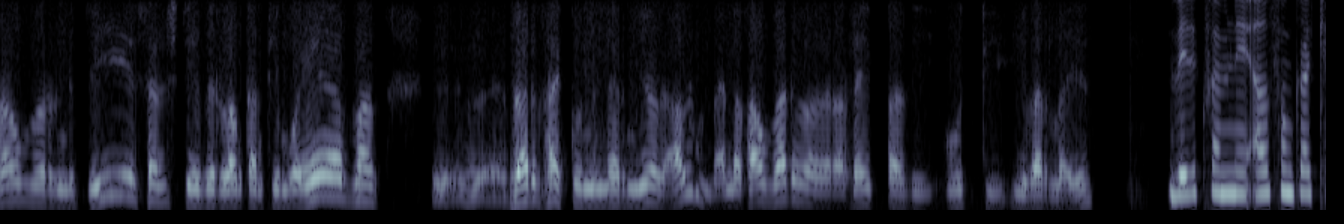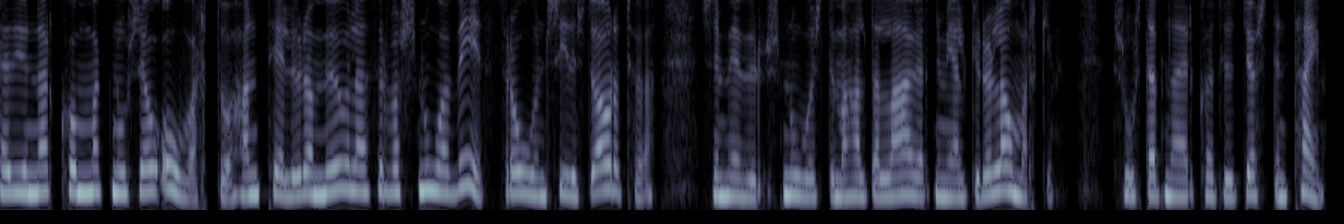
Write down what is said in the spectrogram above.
ráðvörunni viðfælst yfir langan tím og ef að verðhækkunin er mjög almenn að þá verður það að hleypa því út í. Viðkvæmni aðfangakeðjunar kom Magnúsi á óvart og hann telur að mögulega þurfa að snúa við þróun síðustu áratöga sem hefur snúist um að halda lagarnum í algjöru lámarki. Svo stefna er kölluð just in time.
